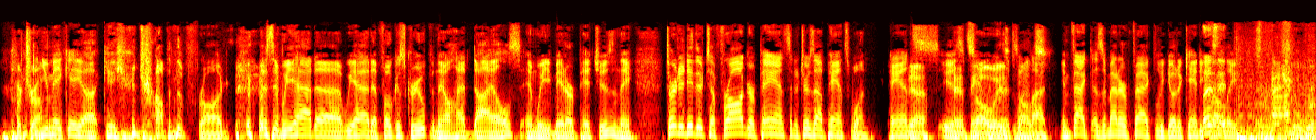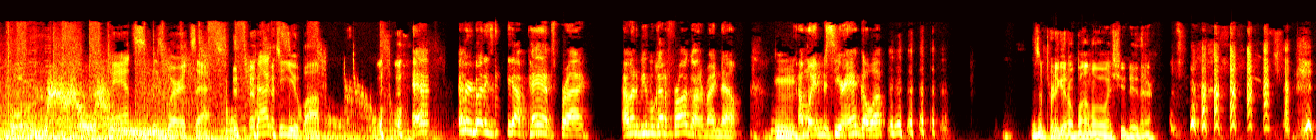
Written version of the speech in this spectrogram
We're dropping. Can you it. make a? Uh, can you dropping the frog? Listen, we had uh, we had a focus group, and they all had dials, and we made our pitches, and they turned it either to frog or pants, and it turns out pants won. Pants Yeah, is pants apparently always it's all wins. at. In fact, as a matter of fact, we go to Candy Listen. Crowley. Pants is where it's at. Back to you, Bob. Everybody's got pants, Bry. How many people got a frog on them right now? Mm, I'm waiting to see your hand go up. That's a pretty good Obama voice you do there. Is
